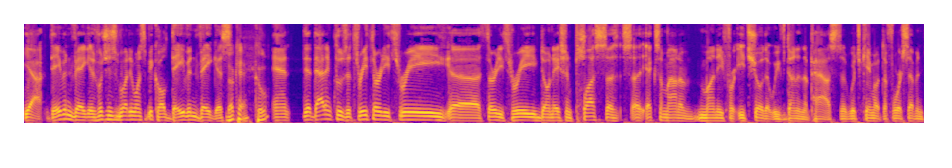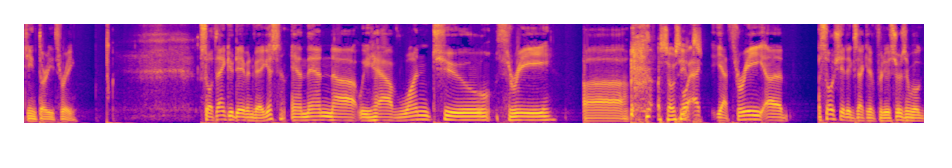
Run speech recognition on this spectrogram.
Yeah, Dave in Vegas, which is what he wants to be called, Dave in Vegas. Okay, cool. And th- that includes a 333 uh, 33 donation plus a, a X amount of money for each show that we've done in the past, which came out to 417.33. So thank you, Dave in Vegas. And then uh, we have one, two, three, uh, Associates. well, ac- yeah, three uh, associate executive producers, and we'll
